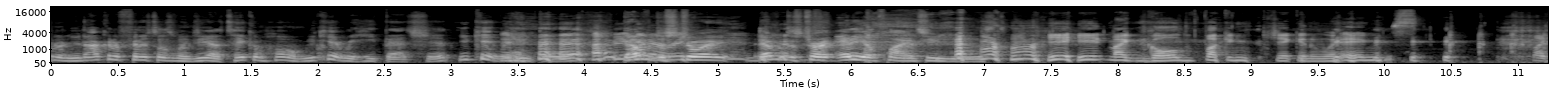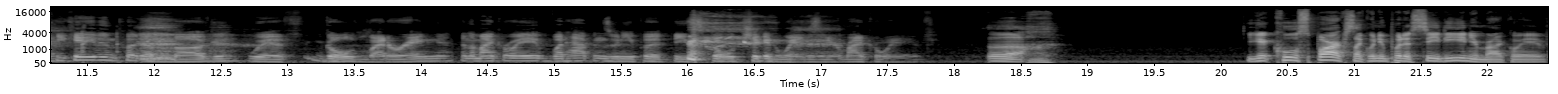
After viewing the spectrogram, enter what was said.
gonna you're not gonna finish those wings. You gotta take them home. You can't reheat that shit. You can't reheat gold. How are you that gonna would re- destroy that would destroy any appliance you use. reheat my gold fucking chicken wings. Like you can't even put a mug with gold lettering in the microwave. What happens when you put these gold chicken wings in your microwave? Ugh. You get cool sparks like when you put a CD in your microwave.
